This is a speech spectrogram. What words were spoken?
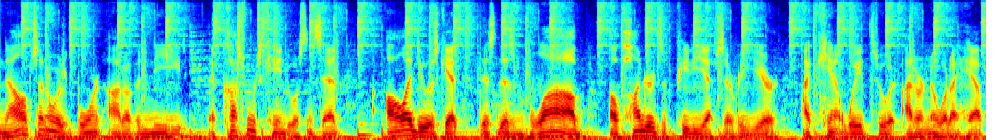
The Knowledge Center was born out of a need that customers came to us and said, all I do is get this, this blob of hundreds of PDFs every year. I can't wade through it. I don't know what I have.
